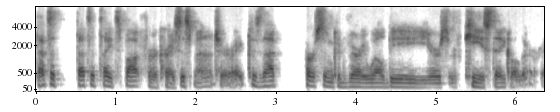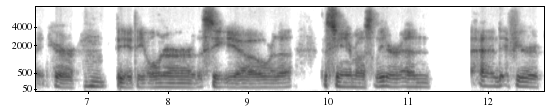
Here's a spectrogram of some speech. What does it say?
that's a that's a tight spot for a crisis manager, right? Because that person could very well be your sort of key stakeholder, right? You're mm-hmm. the the owner or the CEO or the the senior most leader. And and if you're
